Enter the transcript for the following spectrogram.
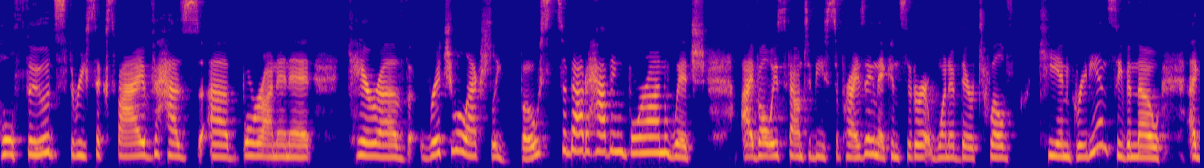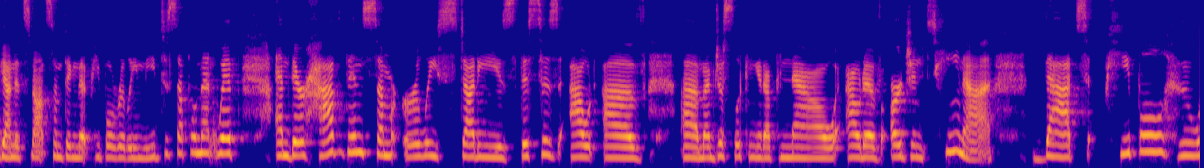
Whole Foods 365 has uh, boron in it. Care of Ritual actually boasts about having boron, which I've always found to be surprising. They consider it one of their 12 key ingredients, even though, again, it's not something that people really need to supplement with. And there have been some early studies. This is out of, um, I'm just looking it up now, out of Argentina, that people who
